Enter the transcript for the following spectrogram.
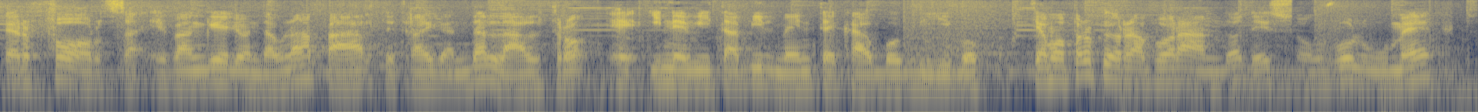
per forza Evangelion da una parte, Trigun dall'altro e inevitabilmente Cowboy Bebop. Stiamo proprio lavorando adesso a un volume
